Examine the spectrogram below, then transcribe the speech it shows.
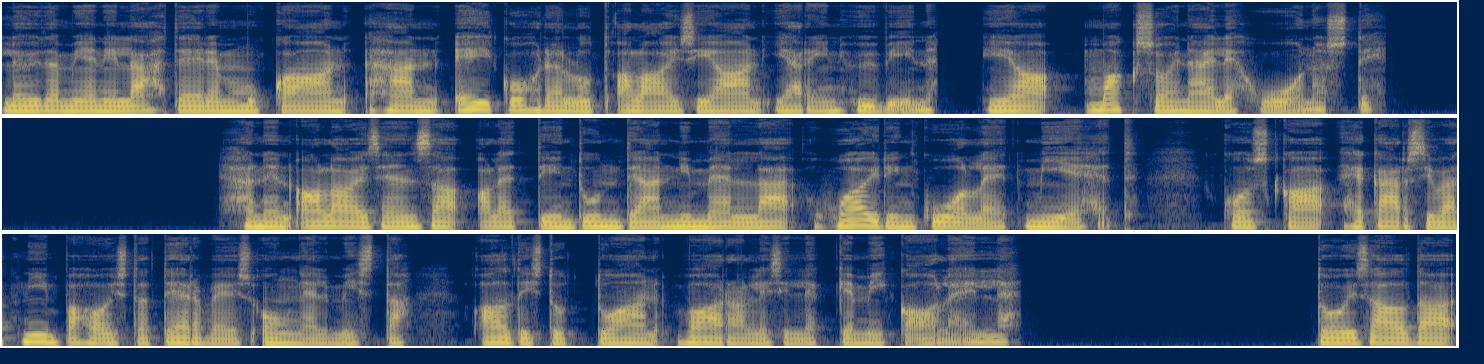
Löytämieni lähteiden mukaan hän ei kohdellut alaisiaan järin hyvin ja maksoi näille huonosti. Hänen alaisensa alettiin tuntea nimellä Whitein kuolleet miehet, koska he kärsivät niin pahoista terveysongelmista altistuttuaan vaarallisille kemikaaleille. Toisaalta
